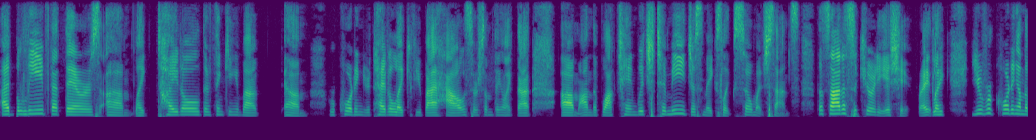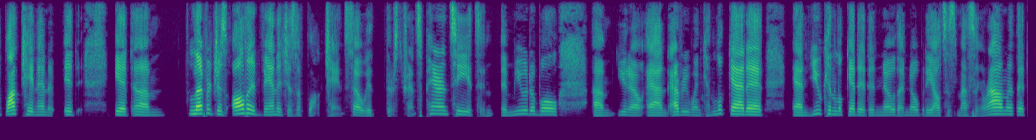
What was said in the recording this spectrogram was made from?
I believe that there's um, like title, they're thinking about um, recording your title, like if you buy a house or something like that um, on the blockchain, which to me just makes like so much sense. That's not a security issue, right? Like you're recording on the blockchain and it it um, leverages all the advantages of blockchain. So it, there's transparency, it's Im- immutable, um, you know, and everyone can look at it, and you can look at it and know that nobody else is messing around with it.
